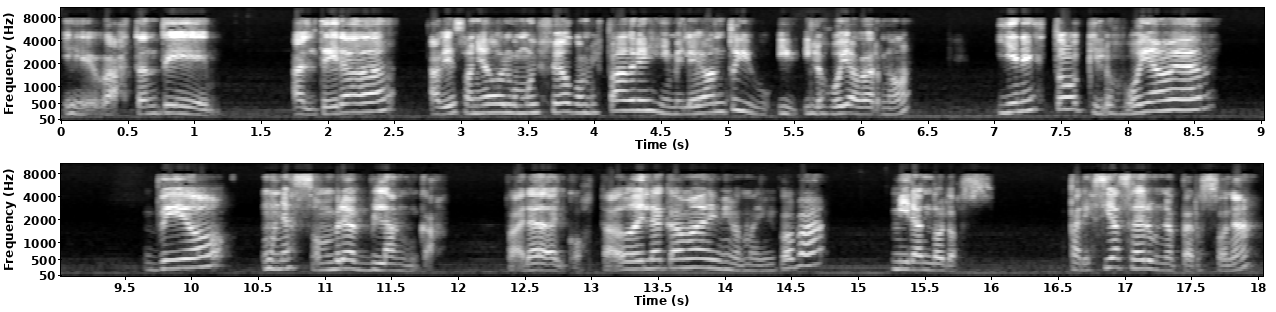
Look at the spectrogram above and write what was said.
eh, bastante alterada. Había soñado algo muy feo con mis padres y me levanto y, y- y los voy a ver, ¿no? Y en esto que los voy a ver, veo una sombra blanca parada al costado de la cama de mi mamá y mi papá, mirándolos. Parecía ser una persona,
